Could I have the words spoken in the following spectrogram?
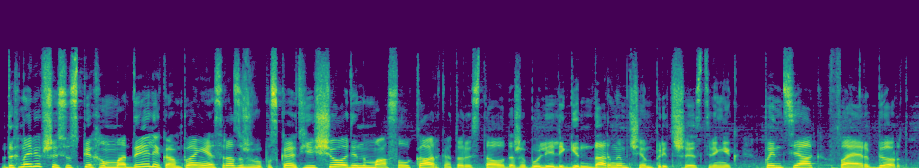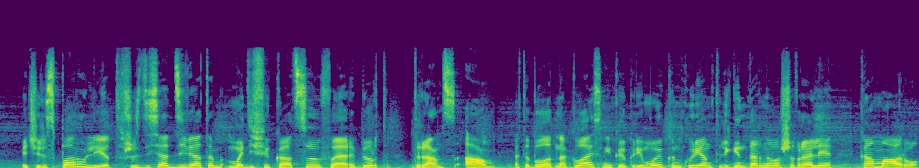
Вдохновившись успехом модели, компания сразу же выпускает еще один muscle car, который стал даже более легендарным, чем предшественник – Pontiac Firebird. И через пару лет, в 69-м, модификацию Firebird Trans Am. Это был одноклассник и прямой конкурент легендарного Chevrolet Camaro.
